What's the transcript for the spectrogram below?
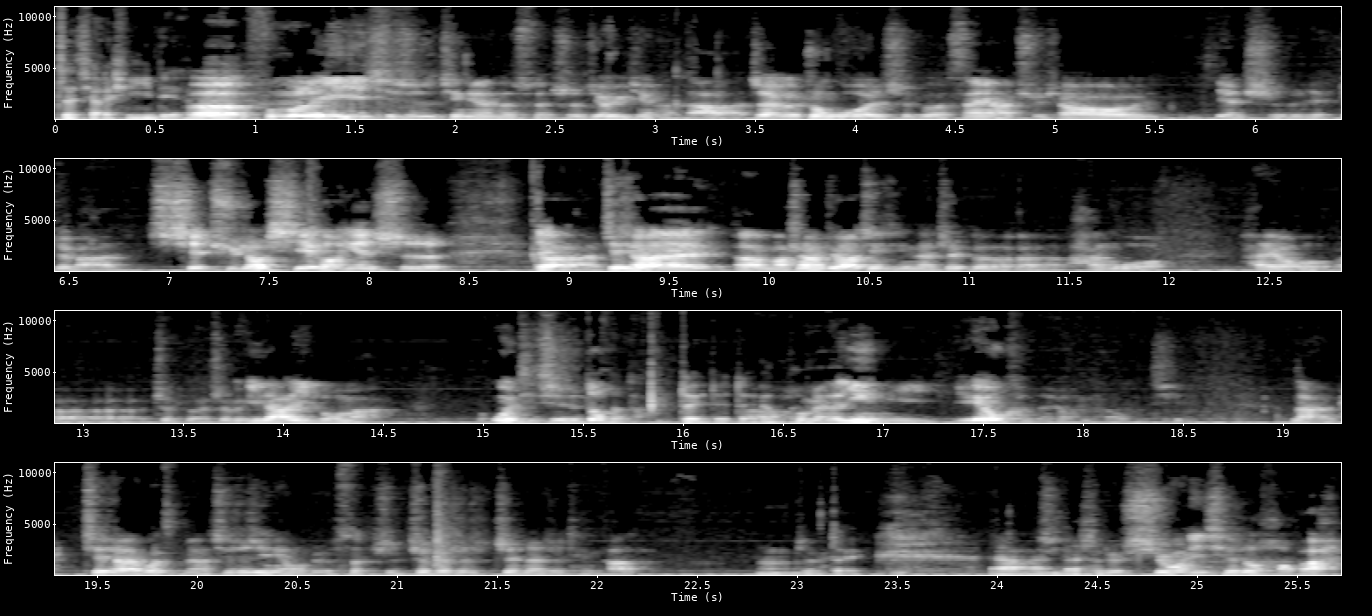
再小心一点。呃，风波的意义其实今年的损失就已经很大了。这个中国这个三亚取消延迟，对吧？协取消斜杠延迟，对呃，接下来呃马上就要进行的这个呃韩国，还有呃这个这个意大利罗马，问题其实都很大。对对对，啊后面的印尼也有可能有很大问题。那接下来会怎么样？其实今年我觉得算是这个是真的是挺大的。嗯对，啊，但是就希望一切都好吧。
